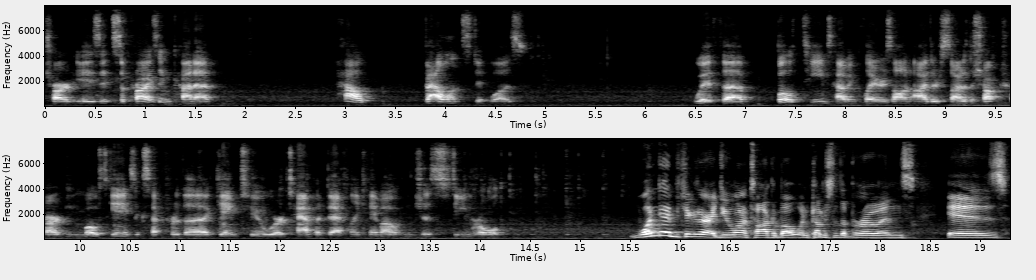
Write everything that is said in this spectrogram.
chart is it's surprising kind of how balanced it was with uh, both teams having players on either side of the shot chart in most games, except for the game two where Tampa definitely came out and just steamrolled. One guy in particular I do want to talk about when it comes to the Bruins is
